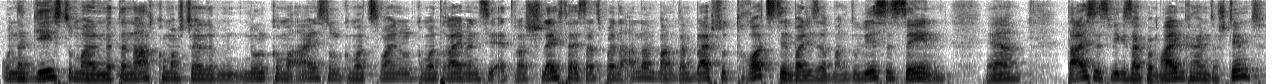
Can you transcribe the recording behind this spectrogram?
und dann gehst du mal mit der Nachkommastelle 0,1, 0,2, 0,3, wenn sie etwas schlechter ist als bei einer anderen Bank, dann bleibst du trotzdem bei dieser Bank. Du wirst es sehen. Ja, da ist es wie gesagt beim Eigenheim, das stimmt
